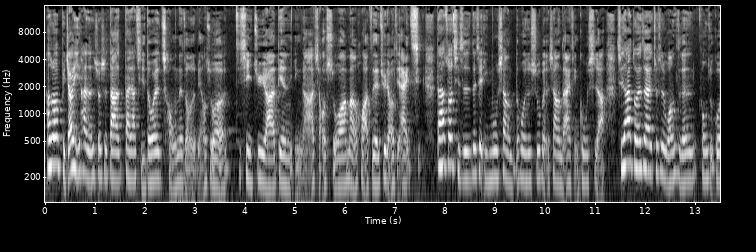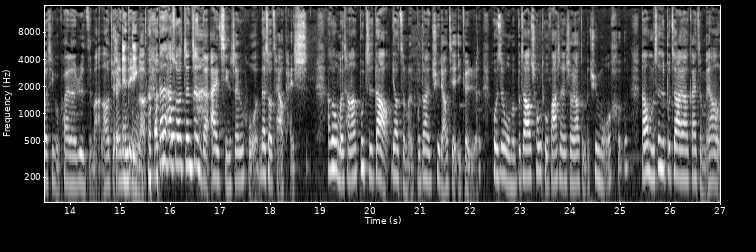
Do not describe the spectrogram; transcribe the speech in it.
他说，比较遗憾的就是大大家其实都会从那种，比方说戏剧啊、电影啊、小说啊、漫画这些去了解爱情。但他说，其实这些荧幕上的或者是书本上的爱情故事啊，其实他都会在就是王子跟公主过幸福快乐的日子嘛，然后就 ending 了。但是他说，真正的爱情生活那时候才要开始。他说：“我们常常不知道要怎么不断去了解一个人，或者是我们不知道冲突发生的时候要怎么去磨合，然后我们甚至不知道要该怎么样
